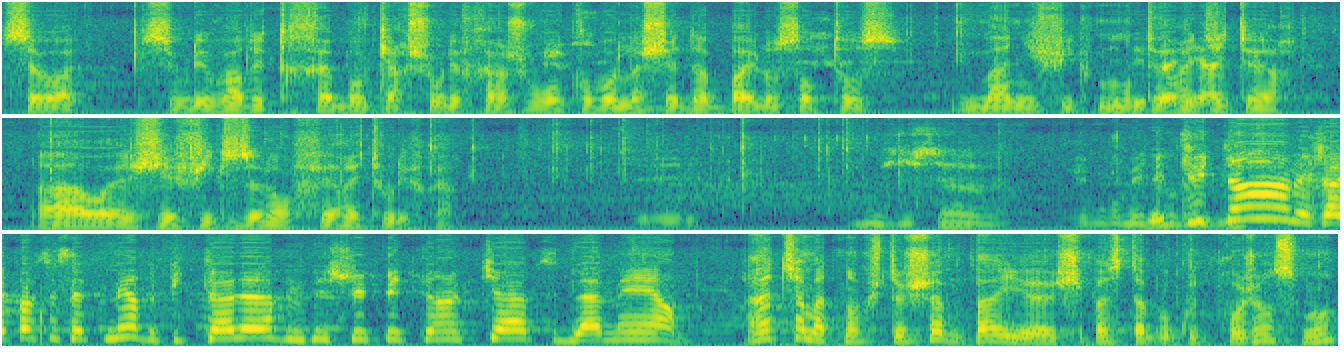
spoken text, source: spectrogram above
c'est vrai. Si vous voulez voir des très beaux car shows, les frères, je vous recommande la chaîne d'Abailo Santos. Magnifique monteur, éditeur. Ah ouais, GFX de l'enfer et tout, les frères. Moi je dis ça, euh, je me remettre Mais putain, mais j'arrive pas cette merde depuis tout à l'heure. Mais je vais péter un câble, c'est de la merde. Ah tiens, maintenant que je te chope, bye, euh, je sais pas si t'as beaucoup de projets en ce moment.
